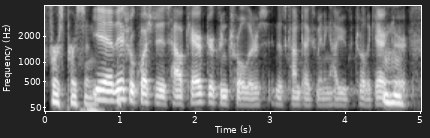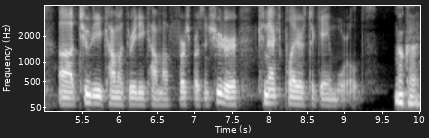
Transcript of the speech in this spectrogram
first person? Yeah, the actual question is how character controllers, in this context, meaning how you control the character, uh, 2D, comma 3D, comma first person shooter, connect players to game worlds. Okay.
